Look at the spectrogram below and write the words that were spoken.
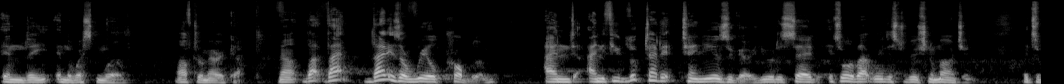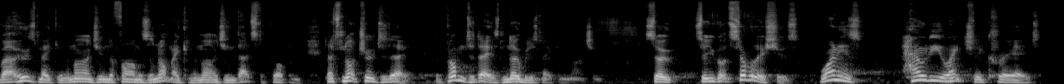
in the in the Western world after America. Now that that that is a real problem, and and if you looked at it 10 years ago, you would have said it's all about redistribution of margin. It's about who's making the margin. The farmers are not making the margin. That's the problem. That's not true today. The problem today is nobody's making the margin. So, so you've got several issues. One is how do you actually create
